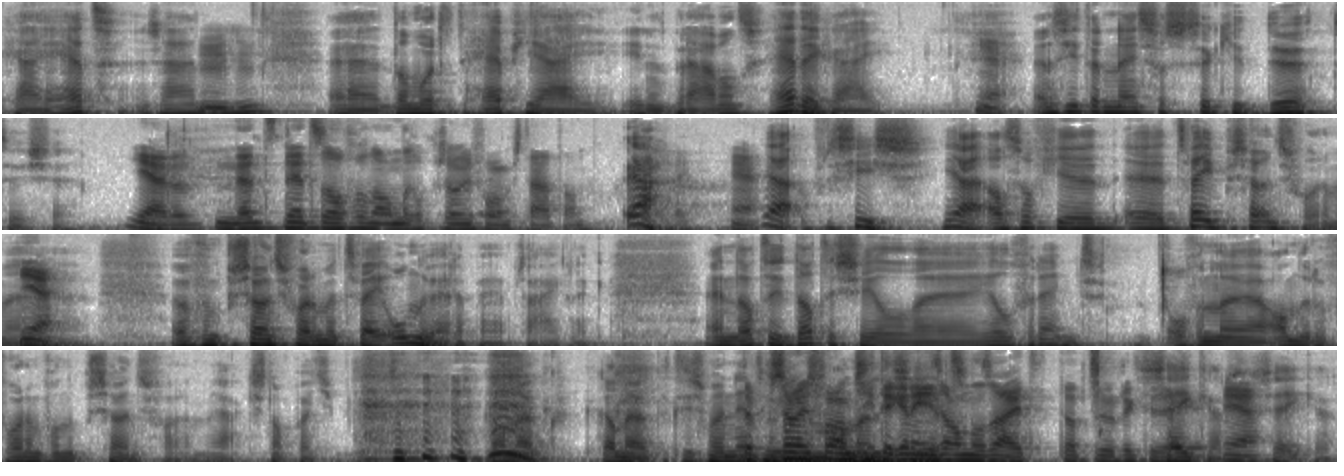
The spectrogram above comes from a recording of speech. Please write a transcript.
gij het zijn, Mhm. Dan wordt het heb jij in het Brabants hedde gij. Ja. En dan zit er ineens een stukje de tussen. Ja, dat, net, net alsof een andere persoonsvorm staat dan. Ja. ja. Ja, precies. Ja, alsof je twee persoonsvormen, Ja. of een persoonsvorm met twee onderwerpen hebt eigenlijk. En dat is, dat is heel, eh, heel vreemd. Of een eh, andere vorm van de persoonsvorm. Ja, ik snap wat je bedoelt. kan ook, kan ook. Het is maar net De persoonsvorm ziet er ineens anders uit. Dat bedoel ik te Zeker, zeggen. Ja. zeker.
